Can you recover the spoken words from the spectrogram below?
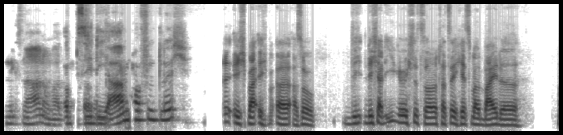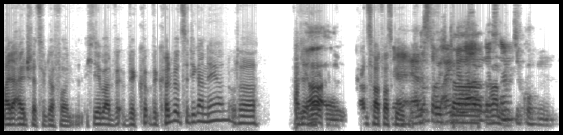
nichts eine Ahnung hat. Obsidian hoffentlich. Ich, ich äh, also nicht, an ihn gerichtet, sondern tatsächlich jetzt mal meine, meine Einschätzung davon. Ich nehme an, wir, wir, können- wir können wir uns den Dinger nähern oder hat Ja, er äh, ganz hart was Ja, gegen? er Müsst doch euch da eingeladen, das ran. anzugucken.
